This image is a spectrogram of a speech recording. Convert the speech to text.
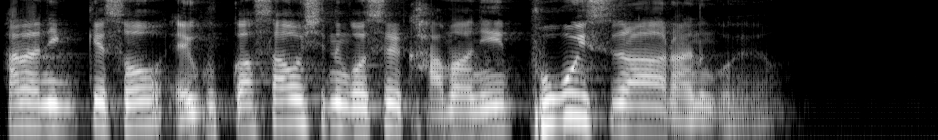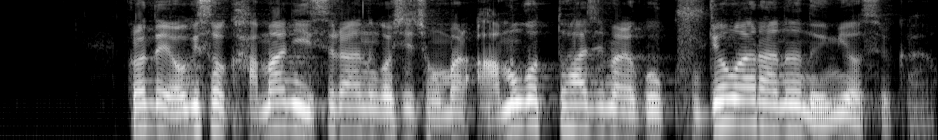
하나님께서 애굽과 싸우시는 것을 가만히 보고 있으라라는 거예요. 그런데 여기서 가만히 있으라는 것이 정말 아무것도 하지 말고 구경하라는 의미였을까요?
